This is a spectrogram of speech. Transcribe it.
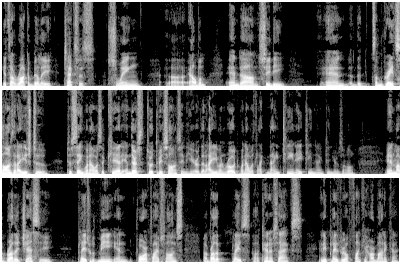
It's a rockabilly Texas swing uh, album and um, CD, and the, some great songs that I used to to sing when I was a kid. And there's two or three songs in here that I even wrote when I was like 19, 18, 19 years old. And my brother Jesse plays with me in four or five songs. My brother plays uh, tenor sax, and he plays real funky harmonica.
